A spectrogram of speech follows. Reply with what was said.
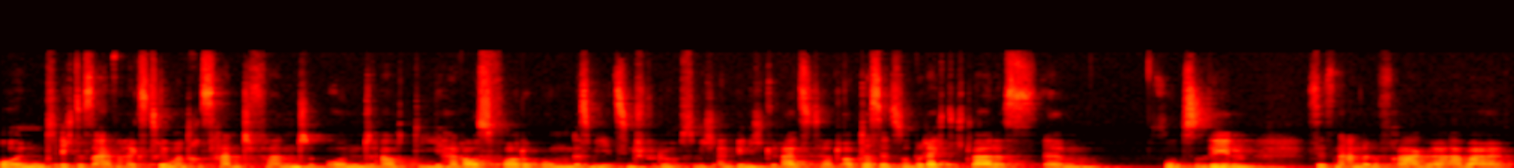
Und ich das einfach extrem interessant fand und auch die Herausforderungen des Medizinstudiums mich ein wenig gereizt hat. Ob das jetzt so berechtigt war, das ähm, so zu sehen, ist jetzt eine andere Frage. Aber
